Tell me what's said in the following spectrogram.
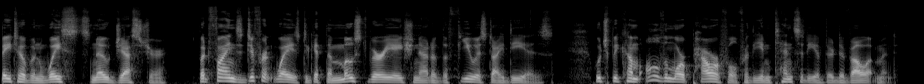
Beethoven wastes no gesture, but finds different ways to get the most variation out of the fewest ideas, which become all the more powerful for the intensity of their development.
